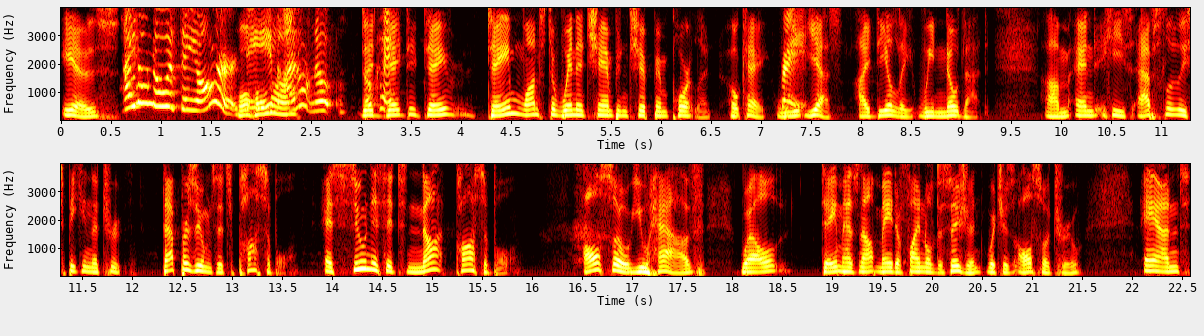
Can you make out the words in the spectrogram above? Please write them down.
is I don't know if they are, well, Dave. I don't know. Okay. D- Dave, Dame wants to win a championship in Portland. Okay. Right. We, yes, ideally, we know that. Um, and he's absolutely speaking the truth. That presumes it's possible. As soon as it's not possible, also you have, well, Dame has not made a final decision, which is also true. And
